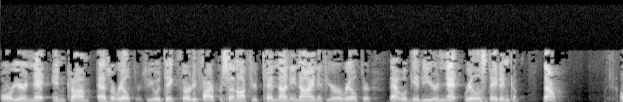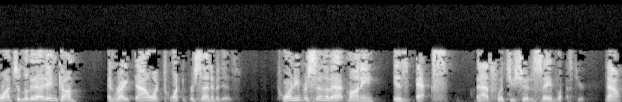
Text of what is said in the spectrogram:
or your net income as a realtor. So you would take 35% off your 1099 if you're a realtor. That will give you your net real estate income. Now, I want you to look at that income and write down what 20% of it is. 20% of that money is X. That's what you should have saved last year. Now,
